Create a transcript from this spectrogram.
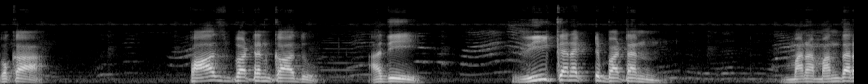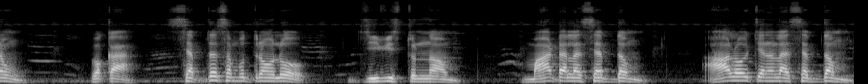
ఒక పాజ్ బటన్ కాదు అది రీకనెక్ట్ బటన్. మనమందరం ఒక శబ్ద సముద్రంలో జీవిస్తున్నాం. మాటల శబ్దం ఆలోచనల శబ్దం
